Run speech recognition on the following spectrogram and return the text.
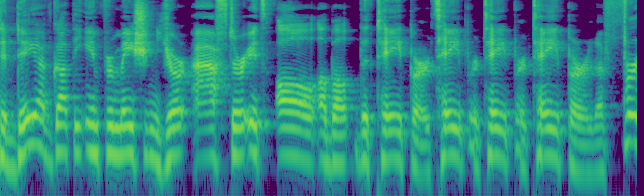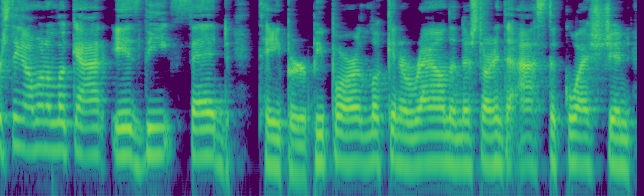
Today I've got the information you're after. It's all about the taper, taper, taper, taper. The first thing I want to look at is the Fed taper. People are looking around and they're starting to ask the question,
